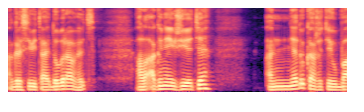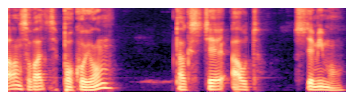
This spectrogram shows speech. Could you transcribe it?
agresivita je dobrá vec, ale ak v nej žijete a nedokážete ju balansovať pokojom, tak ste out, ste mimo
